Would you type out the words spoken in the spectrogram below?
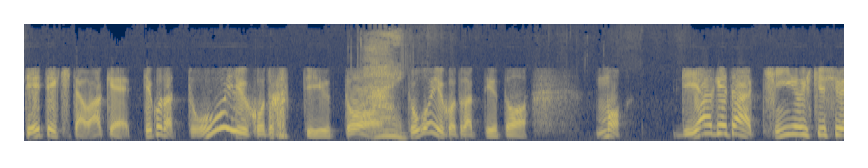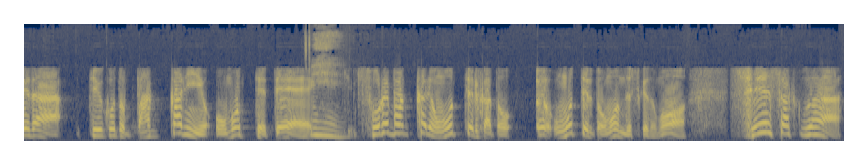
出てきたわけ。っていうことはどういうことかっていうと、はい、どういうことかっていうと、もう、利上げだ、金融引き締めだっていうことばっかり思ってて、ええ、そればっかり思ってるかと、思ってると思うんですけども、政策が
